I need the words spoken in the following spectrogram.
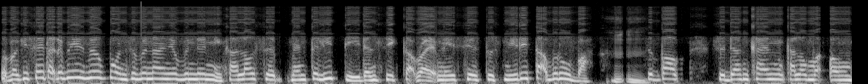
Bagi saya tak ada beza pun sebenarnya benda ni kalau se- mentaliti dan sikap rakyat Malaysia tu sendiri tak berubah. Mm-mm. Sebab sedangkan kalau um,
